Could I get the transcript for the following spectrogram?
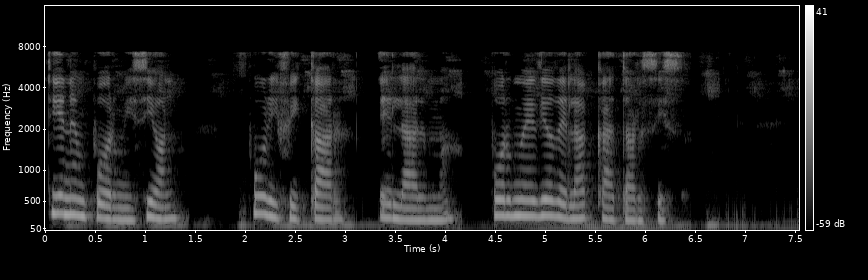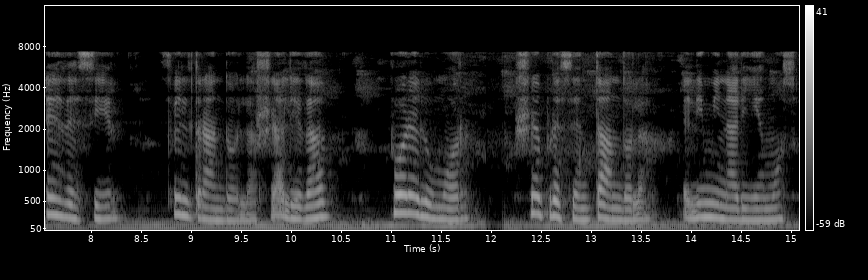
tienen por misión purificar el alma por medio de la catarsis, es decir, filtrando la realidad por el humor, representándola, eliminaríamos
